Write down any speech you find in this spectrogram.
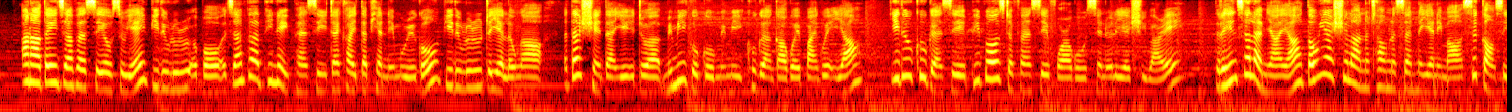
။အာနာသိန်းကျန်းဖက်စေအုပ်စုရဲ့ပြည်သူလူထုအပေါ်အကြမ်းဖက်ဖိနှိပ်ဖန်ဆီးတိုက်ခိုက်တပ်ဖြတ်နေမှုတွေကိုပြည်သူလူထုတရက်လုံးကအသက်ရှင်တန်ရေးအတွက်မိမိကိုယ်ကိုမိမိခုခံကာကွယ်ပိုင်ခွင့်အရာပြည်သူခုခံစစ် People's Defensive War ကိုဆင်နွှဲလျက်ရှိပါတယ်။ သတင်းချက်လက်များအရ3ရက်8လ2022ရက်နေ့မှာစစ်ကောင်စီ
